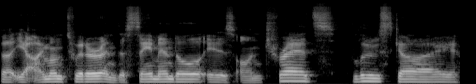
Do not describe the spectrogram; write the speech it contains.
but yeah, I'm on Twitter, and the same handle is on Threads, Blue Sky,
